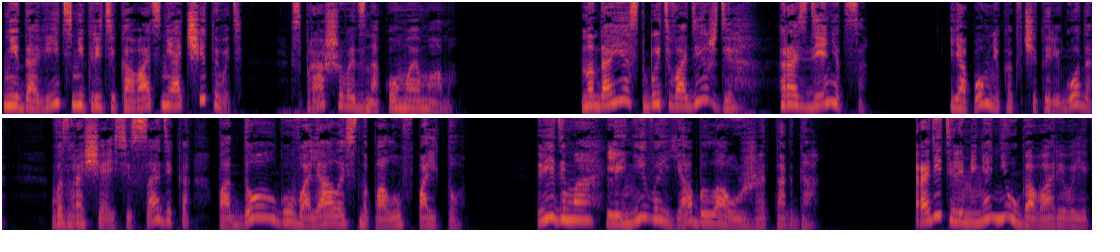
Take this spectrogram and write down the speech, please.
Не давить, не критиковать, не отчитывать? Спрашивает знакомая мама. Надоест быть в одежде, разденется. Я помню, как в четыре года, возвращаясь из садика, подолгу валялась на полу в пальто. Видимо, ленивой я была уже тогда. Родители меня не уговаривали,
